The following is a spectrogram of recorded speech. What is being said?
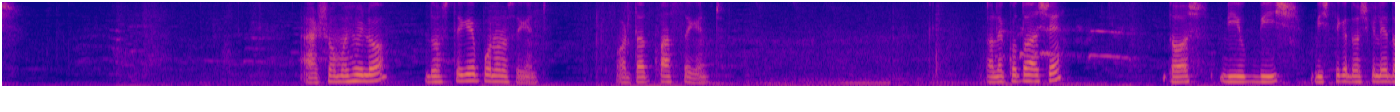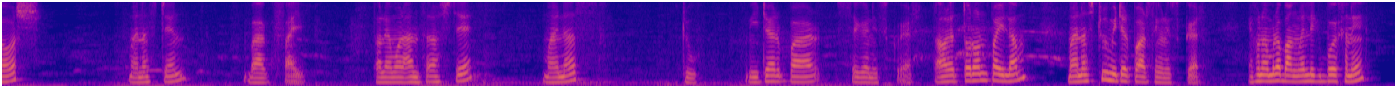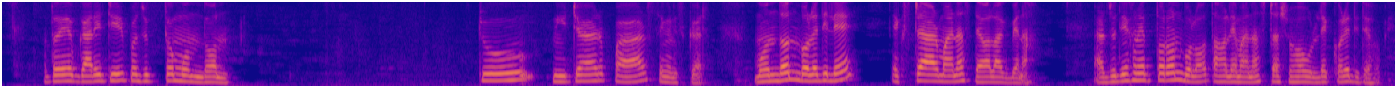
আর সময় হইল দশ থেকে পনেরো সেকেন্ড, অর্থাৎ পাঁচ সেকেন্ড। তাহলে কত আসে? দশ বিয়োগ বিশ বিশ থেকে দশ গেলে দশ, মাইনাস টেন বাঘ ফাইভ। তাহলে আমার আনসার আসছে minus two metre per second square. তাহলে ত্বরণ পাইলাম minus two metre per second square. এখন আমরা বাংলা লিখব এখানে। অতএব গাড়িটির প্রযুক্ত মন্দন two metre per second square মন্দন বলে দিলে এক্সট্রা আর মাইনাস দেওয়া লাগবে না। আর যদি এখানে ত্বরণ বলো, তাহলে মাইনাসটা সহ উল্লেখ করে দিতে হবে।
